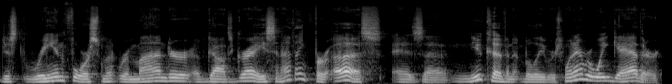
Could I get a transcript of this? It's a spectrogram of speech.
just reinforcement, reminder of God's grace. And I think for us as uh, New Covenant believers, whenever we gather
